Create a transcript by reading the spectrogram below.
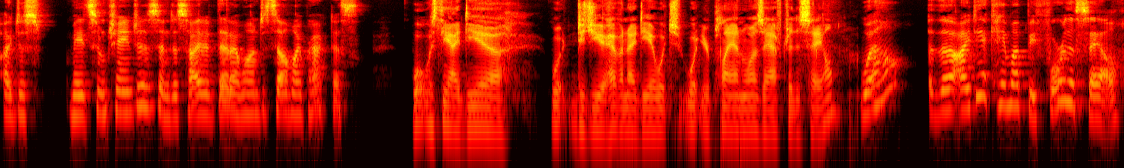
I just made some changes and decided that I wanted to sell my practice. What was the idea? What did you have an idea which what your plan was after the sale? Well, the idea came up before the sale.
